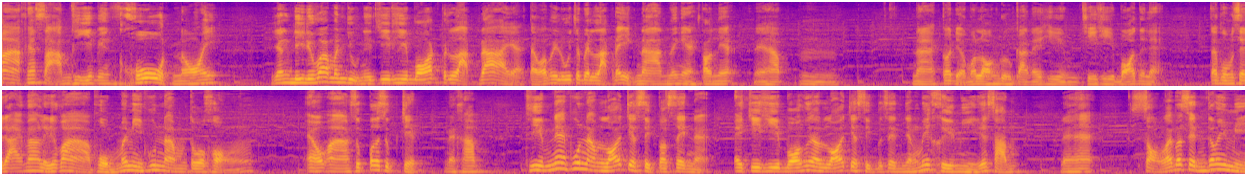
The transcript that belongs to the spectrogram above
มากแค่ 3 ทีมเองโคตรน้อย ยังดีดีว่ามันอยู่ใน GT Boss เป็นหลักได้อะแต่ว่าไม่รู้จะเป็นหลักได้อีกนานไหมไงตอนเนี้ยนะครับอืมนะก็เดี๋ยวมาลองดูกันในทีม GT Boss นี่แหละ แต่ผมเสียดายมากเลยที่ว่าผมไม่มีผู้นำตัวของ LR Super 17 นะครับ ทีมเนี่ยผู้นำ170%น่ะไอ GT Boss ผู้นำ170%ยังไม่เคยมีด้วยซ้ำนะฮะ 200%ก็ไม่มี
